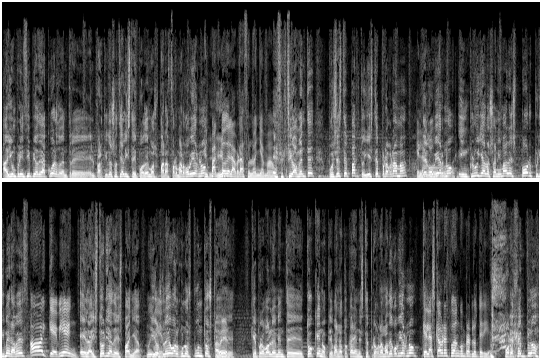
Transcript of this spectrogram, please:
hay un principio de acuerdo entre el Partido Socialista y Podemos para formar gobierno. El pacto del abrazo lo han llamado. Efectivamente, pues este pacto y este programa El de amor. gobierno incluye a los animales por primera vez ¡Ay, qué bien! en la historia de España. Muy y os leo algunos puntos A ver. Que, probablemente toquen o que van a tocar en este programa de gobierno. Que las cabras puedan comprar lotería. Por ejemplo,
